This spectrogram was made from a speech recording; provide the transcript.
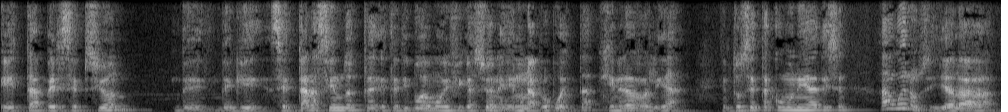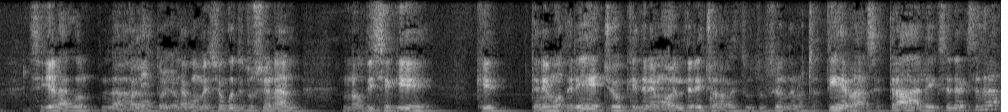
esta percepción de, que se están haciendo este, este, tipo de modificaciones en una propuesta genera realidad. Entonces estas comunidades dicen, ah, bueno, si ya la, si ya la, la, la Convención Constitucional nos dice que, que tenemos derechos, que tenemos el derecho a la restitución de nuestras tierras ancestrales, etcétera, etcétera,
